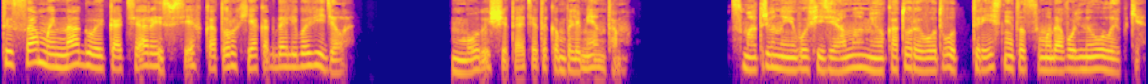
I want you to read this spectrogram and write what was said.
Ты самый наглый котяра из всех, которых я когда-либо видела. Буду считать это комплиментом. Смотрю на его физиономию, которая вот-вот треснет от самодовольной улыбки.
